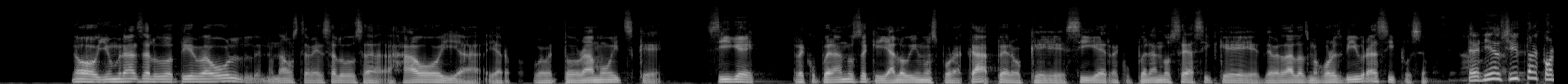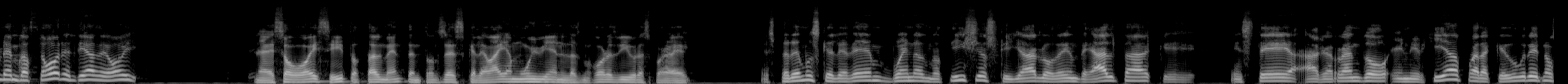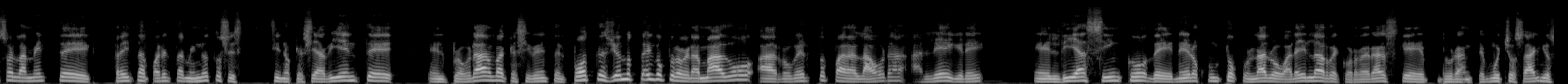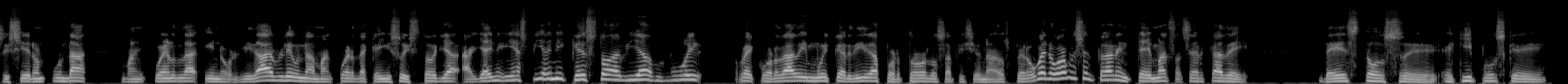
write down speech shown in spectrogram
No, y un gran saludo a ti, Raúl. Le mandamos también saludos a, a Jao y a, Roberto Ramowitz, que sigue recuperándose, que ya lo vimos por acá, pero que sigue recuperándose, así que de verdad las mejores vibras y pues emocionado. Tenía cita con el doctor el día de hoy. eso voy, sí, totalmente. Entonces, que le vaya muy bien, las mejores vibras para él. Esperemos que le den buenas noticias, que ya lo den de alta, que esté agarrando energía para que dure no solamente 30, 40 minutos, sino que se aviente el programa, que se aviente el podcast. Yo no tengo programado a Roberto para la hora alegre el día 5 de enero junto con Lalo Varela. Recordarás que durante muchos años hicieron una mancuerda inolvidable, una mancuerda que hizo historia allá en ESPN y que es todavía muy recordada y muy querida por todos los aficionados. Pero bueno, vamos a entrar en temas acerca de, de estos eh, equipos que,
